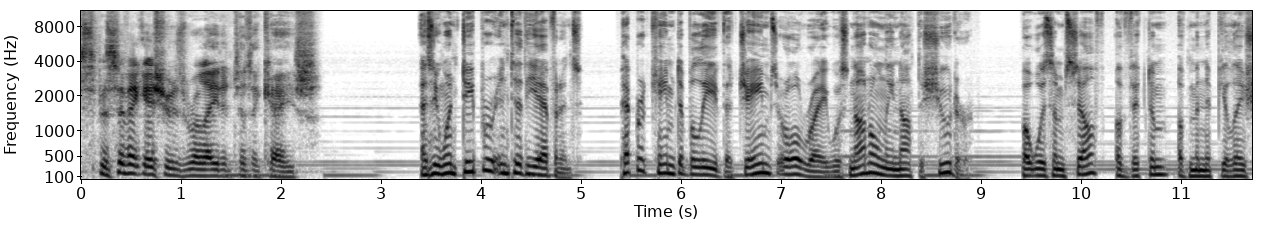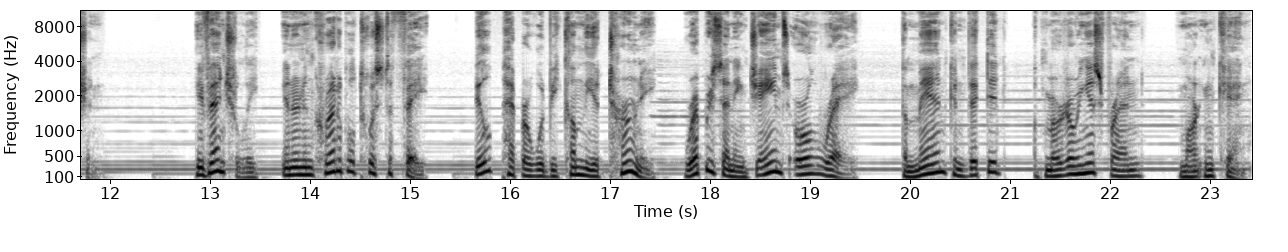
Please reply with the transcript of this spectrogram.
specific issues related to the case. As he went deeper into the evidence, Pepper came to believe that James Earl Ray was not only not the shooter, but was himself a victim of manipulation. Eventually, in an incredible twist of fate, Bill Pepper would become the attorney representing James Earl Ray the man convicted of murdering his friend, Martin King.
